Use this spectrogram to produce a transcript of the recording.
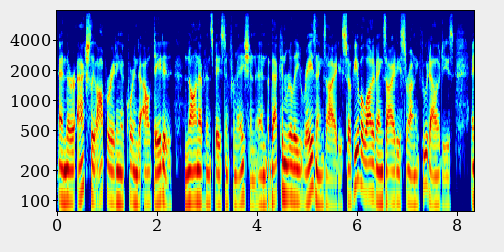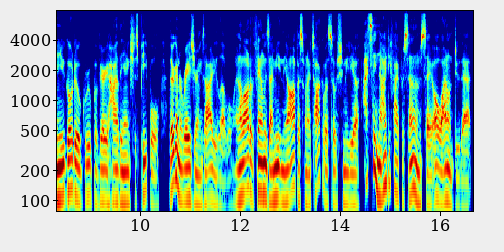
and they're actually operating according to outdated, non-evidence-based information, and that can really raise anxiety. So if you have a lot of anxiety surrounding food allergies and you go to a group of very highly anxious people, they're going to raise your anxiety level. And a lot of the families I meet in the office when I I talk about social media, I'd say 95% of them say, "Oh, I don't do that.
